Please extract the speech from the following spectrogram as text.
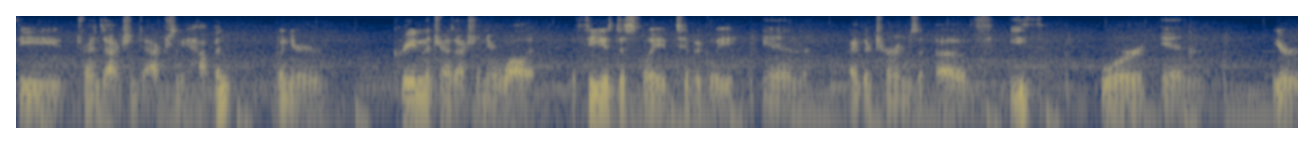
the transaction to actually happen when you're creating the transaction in your wallet, the fee is displayed typically in either terms of ETH or in your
